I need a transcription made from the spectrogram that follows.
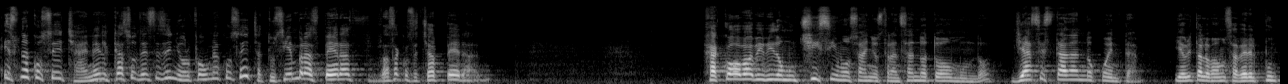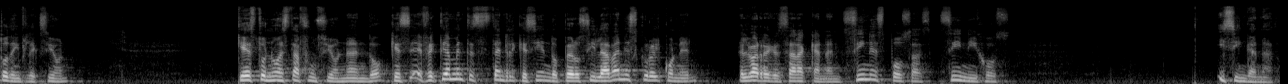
Es una cosecha, en el caso de este señor fue una cosecha. Tú siembras peras, vas a cosechar peras. Jacob ha vivido muchísimos años transando a todo el mundo, ya se está dando cuenta y ahorita lo vamos a ver el punto de inflexión, que esto no está funcionando, que efectivamente se está enriqueciendo, pero si Labán es cruel con él, él va a regresar a Canaán sin esposas, sin hijos y sin ganado.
